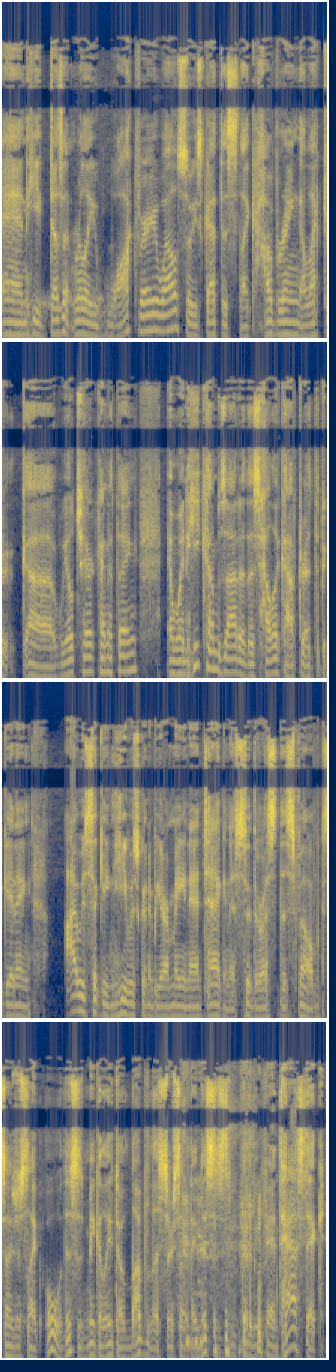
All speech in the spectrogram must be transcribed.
and he doesn't really walk very well, so he's got this like hovering electric uh, wheelchair kind of thing, and when he comes out of this helicopter at the beginning. I was thinking he was going to be our main antagonist through the rest of this film because I was just like, oh, this is Miguelito Loveless or something. This is going to be fantastic.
